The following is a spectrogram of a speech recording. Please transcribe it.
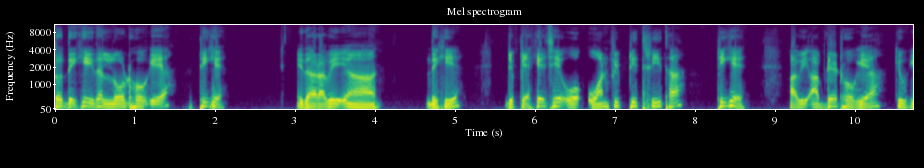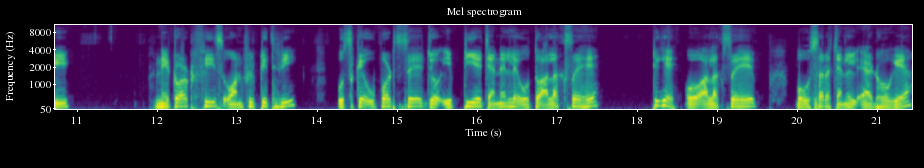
तो देखिए इधर लोड हो गया, ठीक है? इधर अभी देखिए, जो पैकेज है वो 153 था, ठीक है? अभी अपडेट हो गया, क्योंकि नेटवर्क फ़ीस 153 उसके ऊपर से जो एफ़ चैनल है वो तो अलग से है, ठीक है? वो अलग से है, बहुत सारा चैनल ऐड हो गया।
